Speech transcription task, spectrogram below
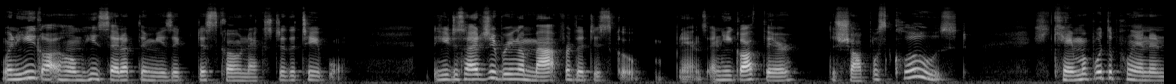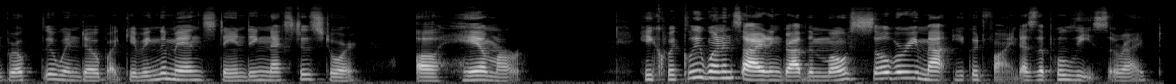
When he got home, he set up the music disco next to the table. He decided to bring a mat for the disco dance, and he got there. The shop was closed. He came up with a plan and broke the window by giving the man standing next to the store a hammer. He quickly went inside and grabbed the most silvery mat he could find as the police arrived.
